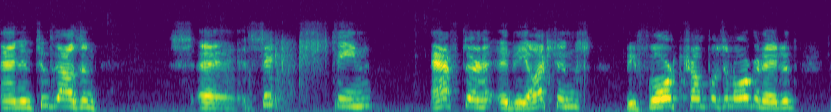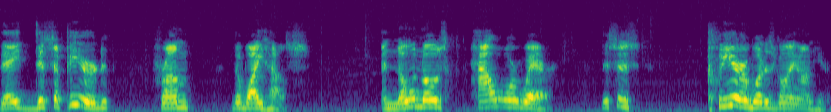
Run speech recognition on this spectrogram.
and in 2016, after the elections, before Trump was inaugurated, they disappeared from the White House and no one knows how or where. This is clear what is going on here.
